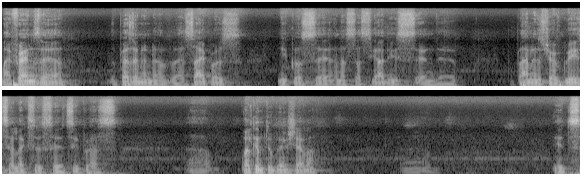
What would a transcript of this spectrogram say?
My friends, uh, the president of uh, Cyprus, Nikos uh, Anastasiadis, and uh, the prime minister of Greece, Alexis uh, Tsipras, welcome to Beersheba. It's,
